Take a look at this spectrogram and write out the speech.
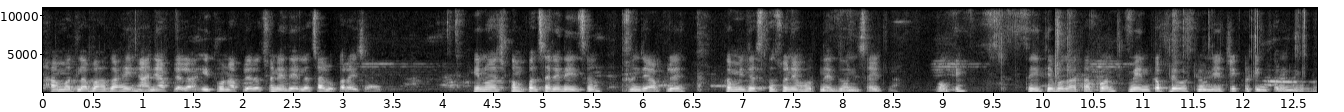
हा मधला भाग आहे आणि आपल्याला इथून आपल्याला चुने द्यायला चालू करायचे आहेत. हे नॉच कंपल्सरी द्यायचं म्हणजे आपले कमी जास्त चुन्या होत नाहीत दोन्ही साईडला ओके तर इथे बघा आता आपण मेन कपड्यावर ठेवून याची कटिंग करून घेऊया.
